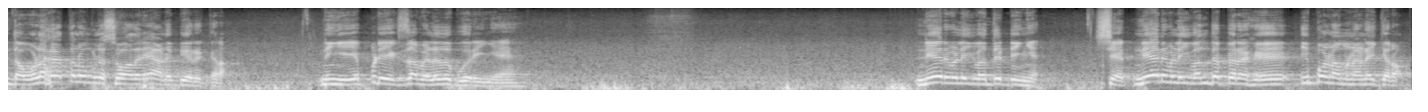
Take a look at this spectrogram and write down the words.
இந்த உலகத்தில் உங்களை சோதனையை அனுப்பியிருக்கிறான். நீங்கள் எப்படி எக்ஸாம் எழுத போகிறீங்க நேர்வழிக்கு வந்துட்டீங்க. சரி நேர்வழி வந்த பிறகு இப்போ நம்ம நினைக்கிறோம்.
